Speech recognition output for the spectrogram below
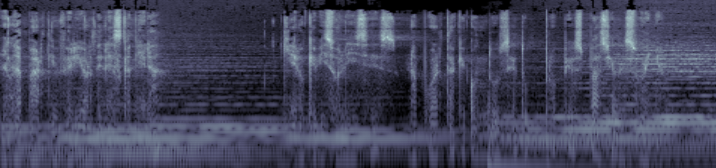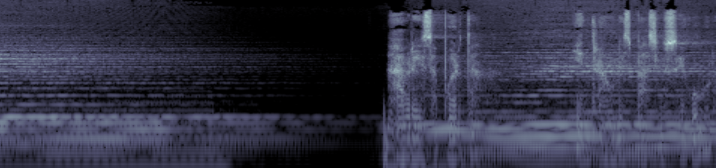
En la parte inferior de la escalera, quiero que visualices una puerta que conduce a tu propio espacio de sueño. Abre esa puerta y entra a un espacio seguro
